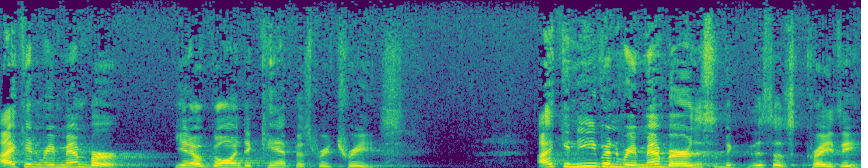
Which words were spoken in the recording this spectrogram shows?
I can remember, you know, going to campus retreats. I can even remember, this is, this is crazy,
